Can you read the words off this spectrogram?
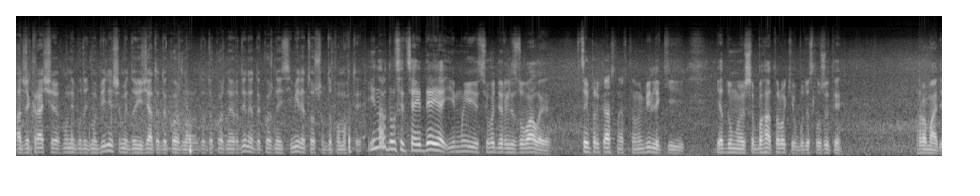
Адже краще вони будуть мобільнішими доїжджати до кожного до, до кожної родини, до кожної сім'ї для того, щоб допомогти. І народилася ця ідея, і ми її сьогодні реалізували в цей прекрасний автомобіль, який, я думаю, ще багато років буде служити громаді.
